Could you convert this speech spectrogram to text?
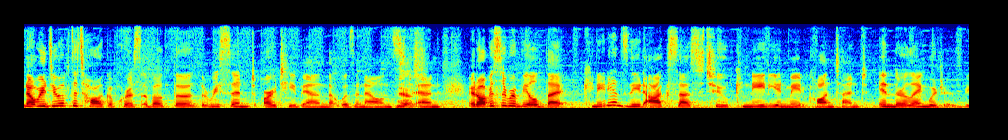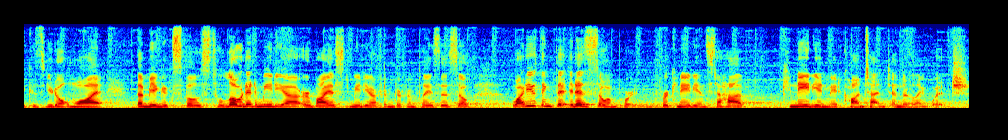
now we do have to talk, of course, about the, the recent RT ban that was announced. Yes. And it obviously revealed that Canadians need access to Canadian-made content in their languages because you don't want them being exposed to loaded media or biased media from different places. So why do you think that it is so important for Canadians to have Canadian-made content in their language?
